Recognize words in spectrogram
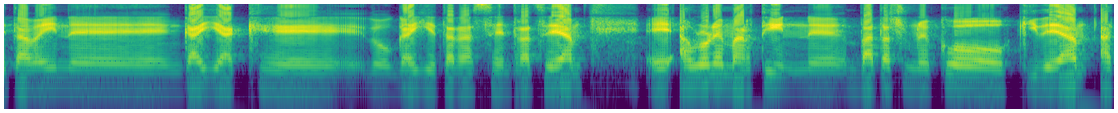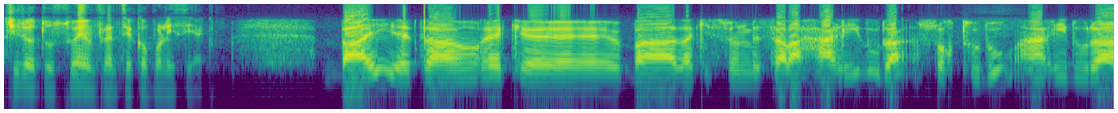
eta behin eh, gaiak eh, do, gaietara zentratzea, eh, Aurore Martin eh, batasuneko kidea atxilotu zuen frantzeko poliziak. Bai, eta horrek, eh, ba, dakizuen bezala, harridura sortu du, harridura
